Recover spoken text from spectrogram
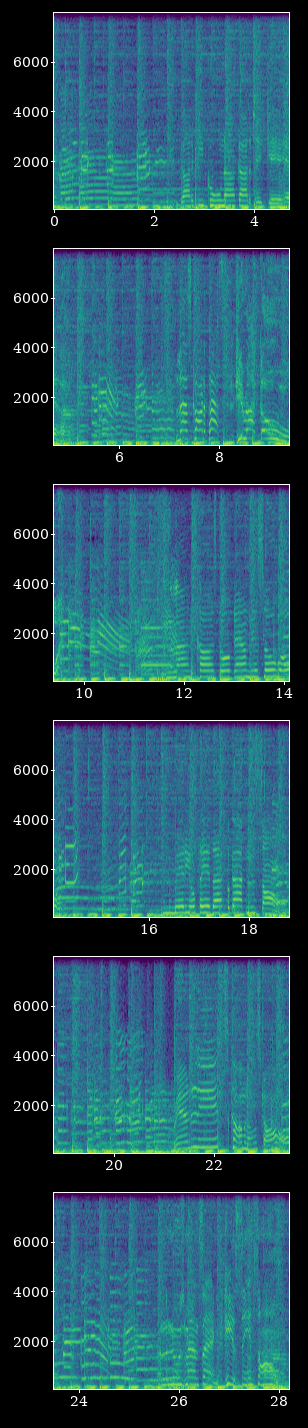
Gotta keep cool now, gotta take care. Last car to pass, here I go. And the line of cars drove down real slow. Oh. And the radio played that forgotten song. Song.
